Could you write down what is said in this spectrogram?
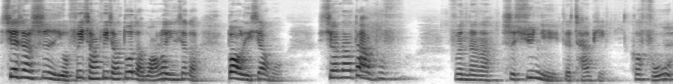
线上是有非常非常多的网络营销的暴利项目，相当大部分的呢是虚拟的产品和服务，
